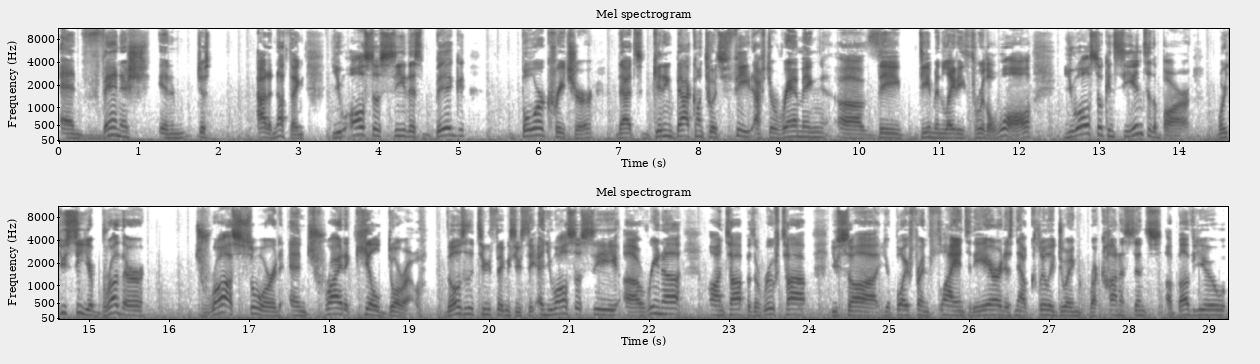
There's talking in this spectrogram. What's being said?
and vanish in just out of nothing. You also see this big boar creature that's getting back onto its feet after ramming uh, the demon lady through the wall. You also can see into the bar where you see your brother draw a sword and try to kill Doro. Those are the two things you see. And you also see uh, Rena on top of the rooftop. You saw your boyfriend fly into the air and is now clearly doing reconnaissance above you.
